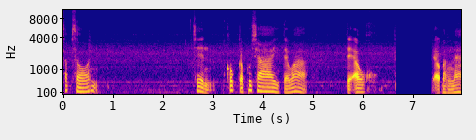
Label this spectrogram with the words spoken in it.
ซับซ้อน เช่นคบกับผู้ชายแต่ว่าแต่เอาแต่เอาบังหน้า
